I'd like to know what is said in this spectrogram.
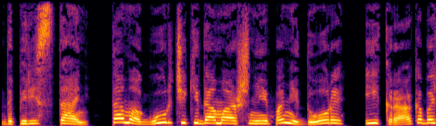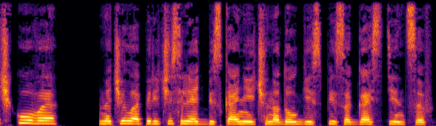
«Да перестань. Там огурчики домашние, помидоры, икра кабачковая». Начала перечислять бесконечно долгий список гостинцев.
